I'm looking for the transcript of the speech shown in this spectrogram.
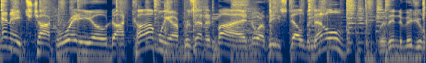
NHTalkRadio.com. We are presented by Northeast Delta Dental with individual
